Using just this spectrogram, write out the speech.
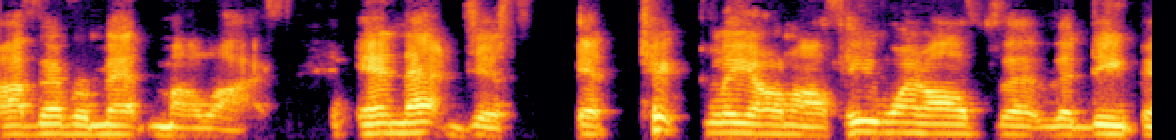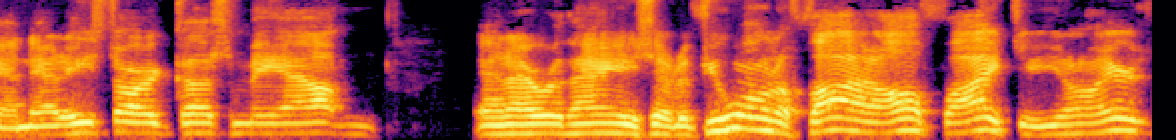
I've ever met in my life. And that just it ticked Leon off. He went off the, the deep end and he started cussing me out and, and everything. He said, if you want to fight, I'll fight you. You know, here's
